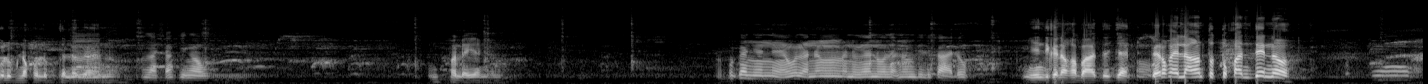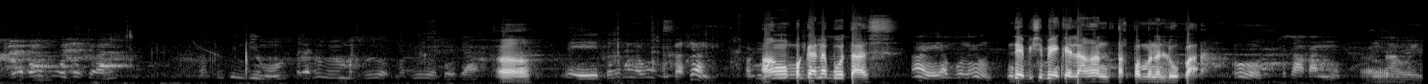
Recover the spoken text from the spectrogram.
Kulob na kulob talaga, ano. Wala siyang singaw. Ano pala yan, ano. Kapag ganyan na yan, wala nang ano yan, wala nang delikado. Hindi ka nakabado dyan. Pero kailangan tutukan din, no? Kung wala kang yan, kapag hindi mo, talagang magluluto, magluluto siya, Oo. eh, talagang nabubutas yan. Pag Ang pagka nabutas, Ay, abo na yun. hindi, ibig sabihin, kailangan takpan mo ng lupa. Oo, kasakan mo. Ang ang ano.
